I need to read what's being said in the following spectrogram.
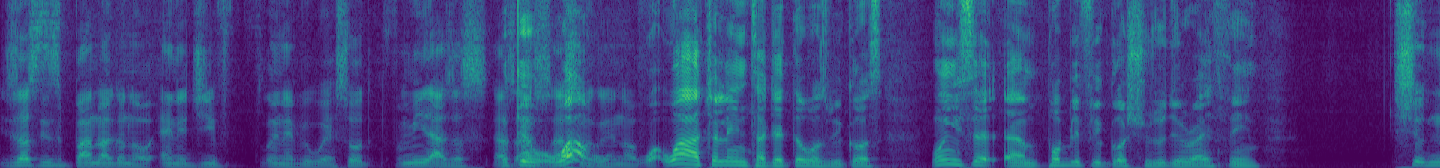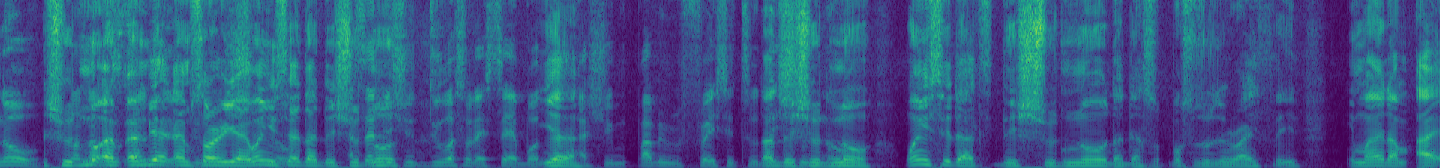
It's just this bandwagon of energy flowing everywhere. So for me, that's just that's, okay, that's, that's what, not good enough. what what actually interjected was because when you said um, public figures should do the right thing, should know. Should know. Um, um, yeah, I'm sorry, yeah, when you know. said that they I should said know- they should do. That's what I said. But Yeah. I should probably rephrase it to that they, should know. When you say that they should know that they're supposed to do the right thing, in my head, I'm- I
